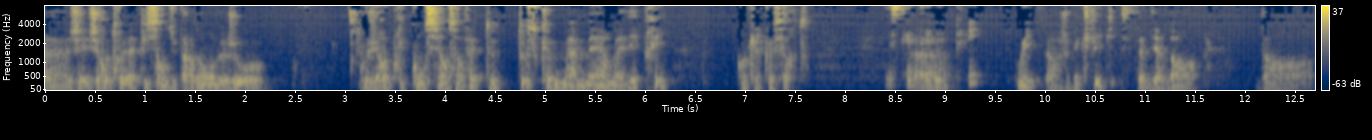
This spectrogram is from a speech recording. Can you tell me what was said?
Euh, j'ai j'ai retrouvé la puissance du pardon le jour où, où j'ai repris conscience en fait de tout ce que ma mère m'avait pris, en quelque sorte. Est-ce que Euh, t'avais pris? Oui, alors je m'explique, c'est-à-dire dans dans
